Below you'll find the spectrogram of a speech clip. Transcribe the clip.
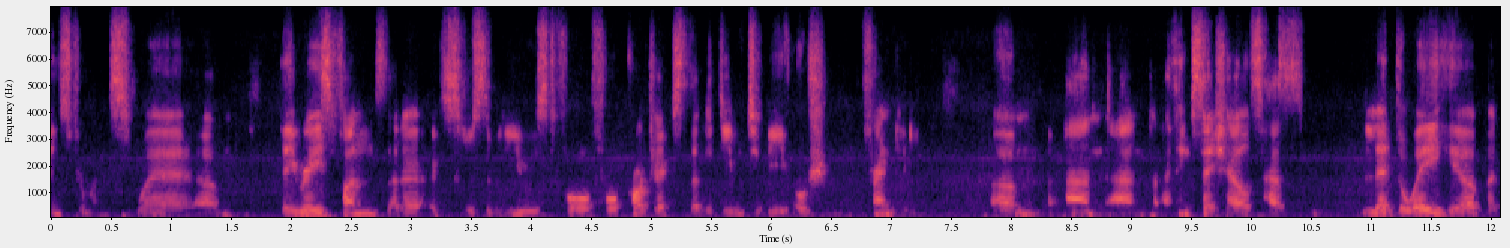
instruments where um, they raise funds that are exclusively used for, for projects that are deemed to be ocean friendly. Um, and, and I think Seychelles has led the way here, but,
